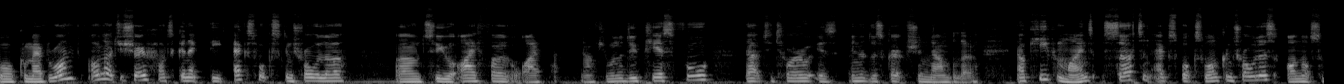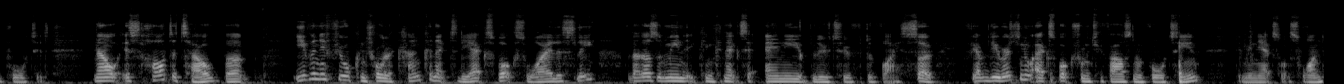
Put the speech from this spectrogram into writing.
Welcome everyone. I would like to show you how to connect the Xbox controller um, to your iPhone or iPad. Now if you want to do PS4, that tutorial is in the description down below. Now keep in mind, certain Xbox One controllers are not supported. Now it's hard to tell, but even if your controller can connect to the Xbox wirelessly, that doesn't mean it can connect to any Bluetooth device. So if you have the original Xbox from 2014, I mean the Xbox One,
